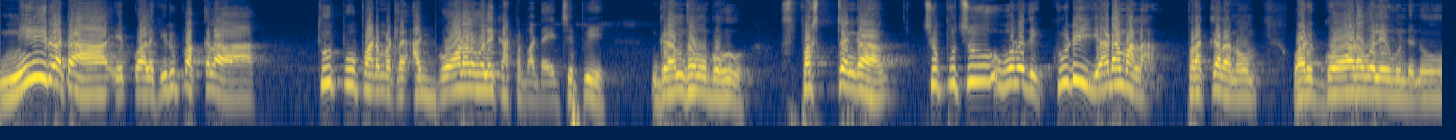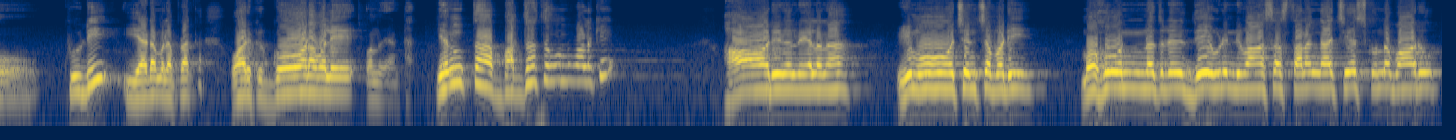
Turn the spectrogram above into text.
నీరట వాళ్ళకి ఇరుపక్కల తూర్పు పడమట్ల ఆ గోడల వలె కట్టబడ్డాయి చెప్పి గ్రంథము బహు స్పష్టంగా చెప్పుచూ ఉన్నది. కుడి ఎడమల ప్రక్కలను వారి గోడవలే ఉండెను. కుడి ఎడమల ప్రక్క వారికి గోడవలే ఉన్నది అంట ఎంత భద్రత ఉంది వాళ్ళకి. ఆరిన నేలన విమోచించబడి మహోన్నతుడైన దేవుడి నివాస స్థలంగా చేసుకున్న వారు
